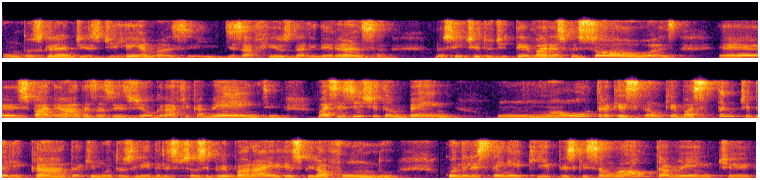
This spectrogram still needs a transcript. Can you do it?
um dos grandes dilemas e desafios da liderança, no sentido de ter várias pessoas, é, espalhadas às vezes geograficamente, mas existe também uma outra questão que é bastante delicada, que muitos líderes precisam se preparar e respirar fundo, quando eles têm equipes que são altamente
